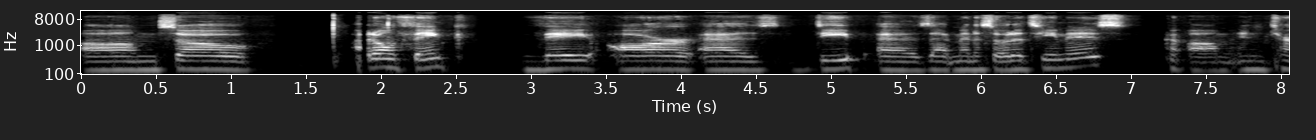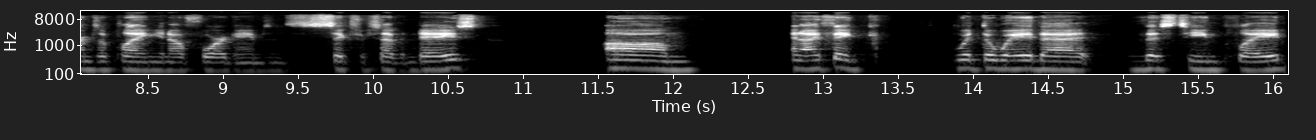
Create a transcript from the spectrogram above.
Um, so I don't think they are as deep as that Minnesota team is um, in terms of playing, you know, four games in six or seven days. Um, and I think with the way that this team played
